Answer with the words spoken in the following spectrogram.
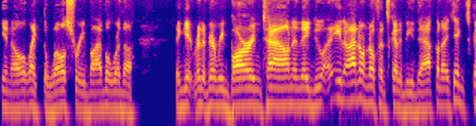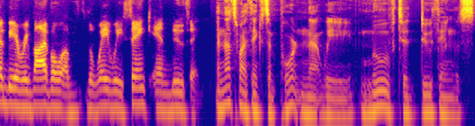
you know, like the Welsh revival where the they get rid of every bar in town and they do you know i don't know if it's going to be that but i think it's going to be a revival of the way we think and do things And that's why I think it's important that we move to do things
